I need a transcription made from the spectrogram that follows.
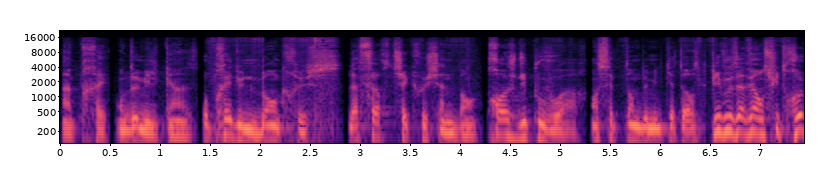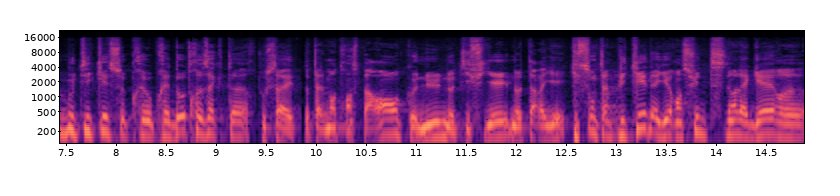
un prêt en 2015 auprès d'une banque russe, la First Czech Russian Bank, proche du pouvoir, en septembre 2014. Puis vous avez ensuite reboutiqué ce prêt auprès d'autres acteurs. Tout ça est totalement transparent, connu, notifié, notarié, qui sont impliqués d'ailleurs ensuite dans la guerre euh,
